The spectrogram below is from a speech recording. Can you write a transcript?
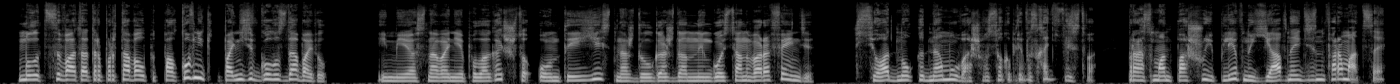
— молодцевато отрапортовал подполковник и, понизив голос, добавил. «Имею основание полагать, что он-то и есть наш долгожданный гость Анвара Фенди». «Все одно к одному, ваше высокопревосходительство. Про Осман Пашу и Плевну явная дезинформация.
